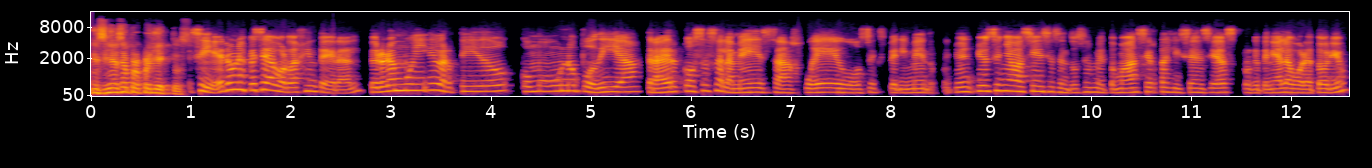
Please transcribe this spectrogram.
Enseñanza por proyectos. Sí, era una especie de abordaje integral, pero era muy divertido cómo uno podía traer cosas a la mesa, juegos, experimentos. Yo, yo enseñaba ciencias, entonces me tomaba ciertas licencias porque tenía laboratorio.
